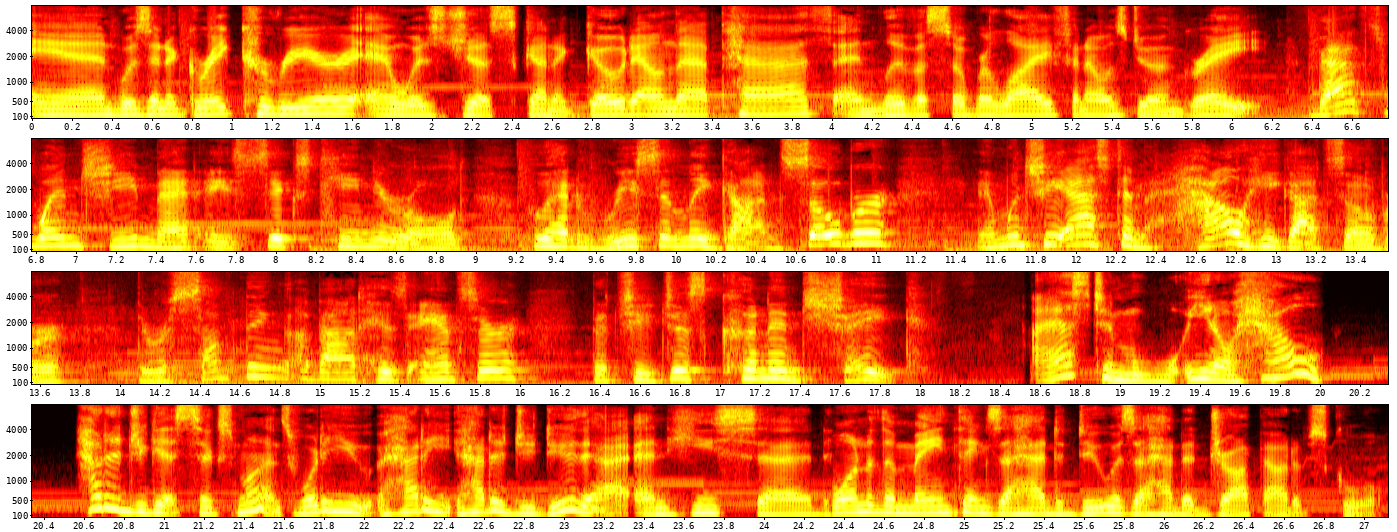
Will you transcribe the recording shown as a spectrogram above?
and was in a great career and was just going to go down that path and live a sober life, and I was doing great. That's when she met a 16 year old who had recently gotten sober and when she asked him how he got sober, there was something about his answer that she just couldn't shake. I asked him, you know, how how did you get 6 months? What do you how do you, how did you do that? And he said, one of the main things I had to do was I had to drop out of school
